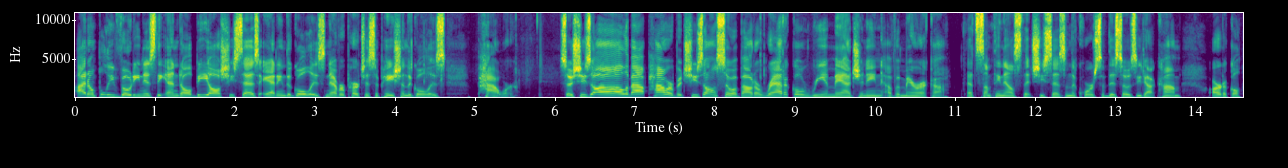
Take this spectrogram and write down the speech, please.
I don't believe voting is the end all be all, she says, adding the goal is never participation, the goal is power. So she's all about power, but she's also about a radical reimagining of America. That's something else that she says in the course of this OZY.com article.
